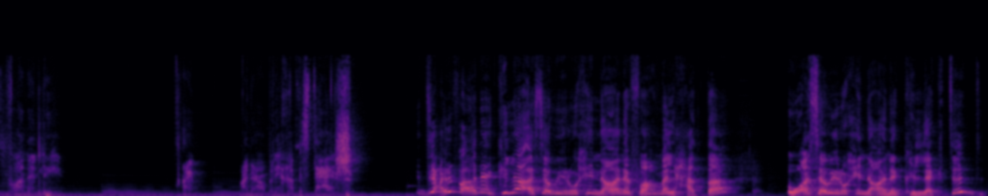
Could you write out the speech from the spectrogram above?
فانا لي أي- أنا عمري 15 انت عارفة أنا كلها أسوي روحي إن أنا فاهمة الحطه وأسوي روحي إن أنا collected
